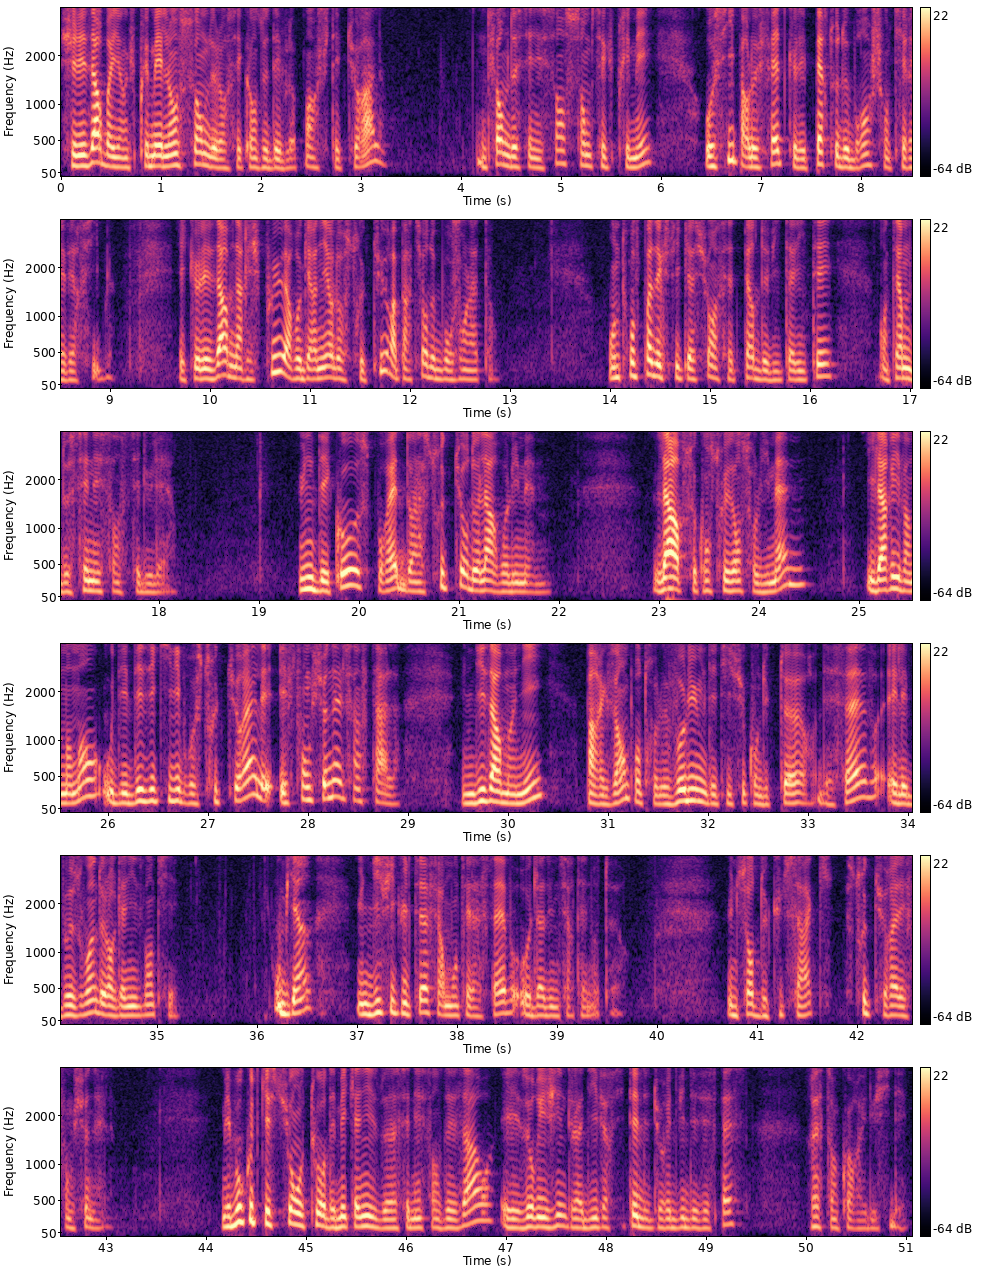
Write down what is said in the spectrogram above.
Chez les arbres ayant exprimé l'ensemble de leur séquence de développement architectural, une forme de sénescence semble s'exprimer aussi par le fait que les pertes de branches sont irréversibles et que les arbres n'arrivent plus à regarnir leur structure à partir de bourgeons latents. On ne trouve pas d'explication à cette perte de vitalité en termes de sénescence cellulaire. Une des causes pourrait être dans la structure de l'arbre lui-même. L'arbre se construisant sur lui-même, il arrive un moment où des déséquilibres structurels et fonctionnels s'installent. Une disharmonie, par exemple, entre le volume des tissus conducteurs des sèves et les besoins de l'organisme entier. Ou bien une difficulté à faire monter la sève au-delà d'une certaine hauteur. Une sorte de cul-de-sac structurel et fonctionnel. Mais beaucoup de questions autour des mécanismes de la sénescence des arbres et les origines de la diversité des durées de vie des espèces restent encore à élucider.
